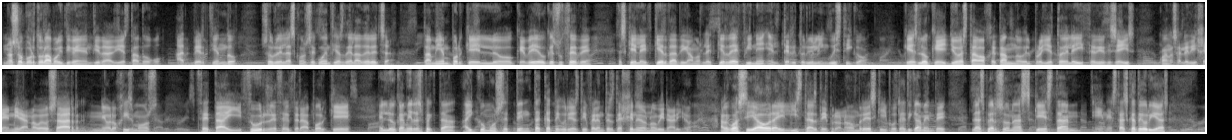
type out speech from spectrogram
No soporto la política de identidad y he estado advirtiendo sobre las consecuencias de la derecha. También porque lo que veo que sucede es que la izquierda, digamos, la izquierda define el territorio lingüístico, que es lo que yo estaba objetando. El proyecto de ley C16, cuando se le dije, mira, no voy a usar neologismos, Z y ZUR, etcétera, porque en lo que a mí respecta hay como 70 categorías diferentes de género no binario. Algo así ahora hay listas de pronombres que hipotéticamente las personas que están en estas categorías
